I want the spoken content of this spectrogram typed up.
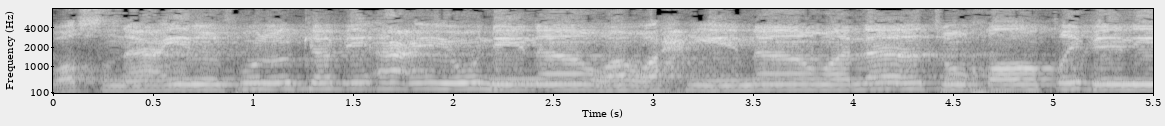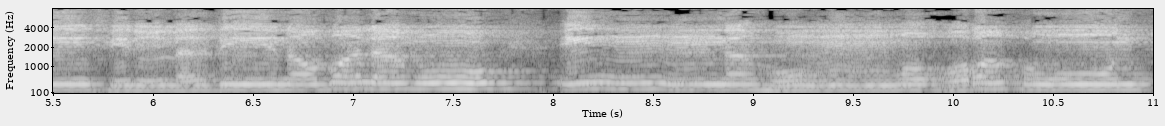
واصنع الفلك بأعيننا ووحينا ولا تخاطبني في الذين ظلموا إنهم مغرقون.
